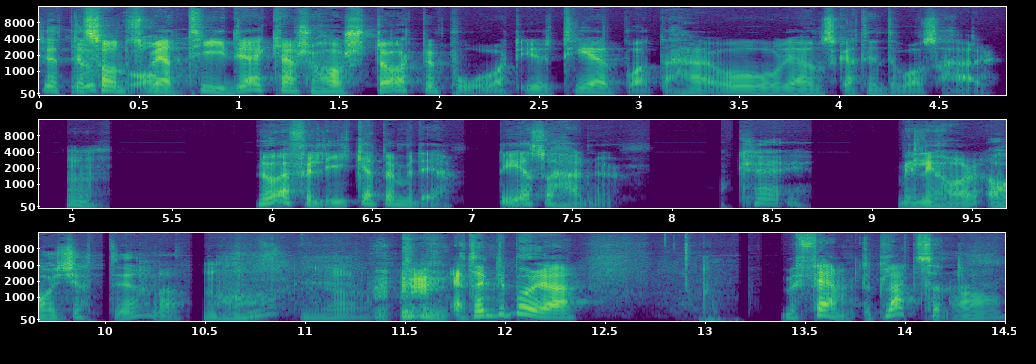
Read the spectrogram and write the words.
det är sånt som om. jag tidigare kanske har stört mig på och varit irriterad på att det här, åh, jag önskar att det inte var så här. Mm. Nu har jag förlikat mig med det. Det är så här nu. Okej. Vill ni höra? Ja, jättegärna. Mhm. ja. Jag tänkte börja med femteplatsen Ja.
